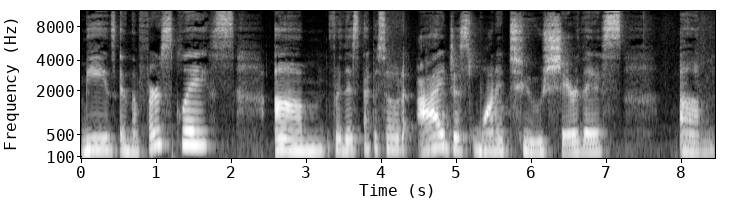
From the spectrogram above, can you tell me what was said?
means in the first place. Um, for this episode, I just wanted to share this. Um,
